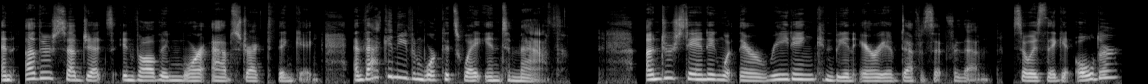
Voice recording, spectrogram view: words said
and other subjects involving more abstract thinking. And that can even work its way into math. Understanding what they're reading can be an area of deficit for them. So as they get older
